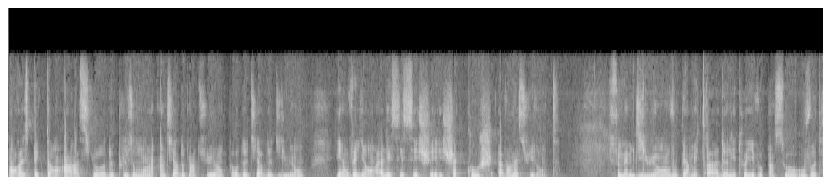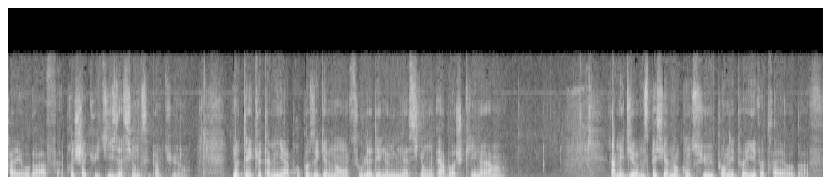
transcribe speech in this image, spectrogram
en respectant un ratio de plus ou moins un tiers de peinture pour deux tiers de diluant et en veillant à laisser sécher chaque couche avant la suivante. Ce même diluant vous permettra de nettoyer vos pinceaux ou votre aérographe après chaque utilisation de ces peintures. Notez que Tamiya propose également sous la dénomination Airbrush Cleaner un médium spécialement conçu pour nettoyer votre aérographe.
